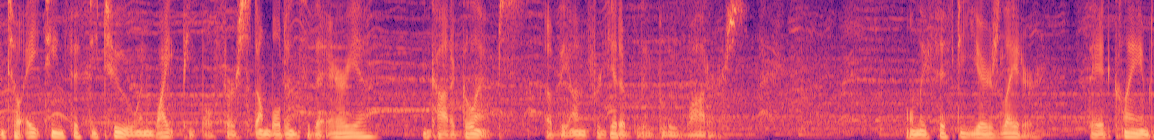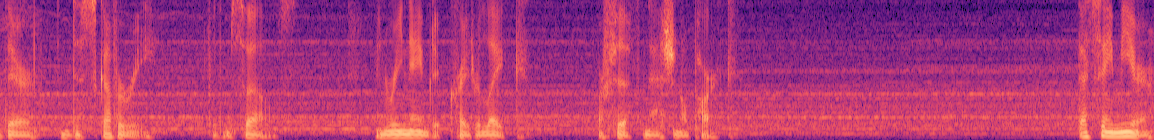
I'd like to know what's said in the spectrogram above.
Until 1852, when white people first stumbled into the area and caught a glimpse of the unforgettably blue waters. Only 50 years later, they had claimed their discovery for themselves and renamed it Crater Lake, our fifth national park. That same year,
